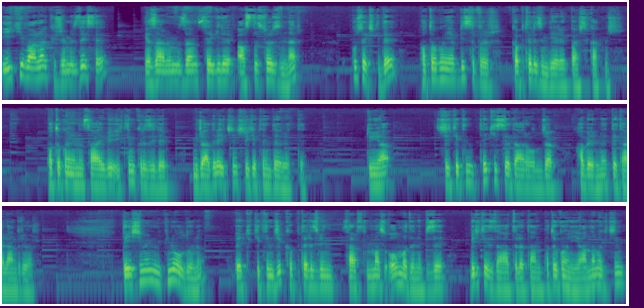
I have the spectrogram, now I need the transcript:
İyi ki varlar köşemizde ise yazarlarımızdan sevgili Aslı Sözdinler bu seçkide Patagonya 1.0 kapitalizm diyerek başlık atmış. Patagonya'nın sahibi iklim kriziyle mücadele için şirketini devretti. Dünya şirketin tek hissedarı olacak haberini detaylandırıyor. Değişimin mümkün olduğunu ve tüketimci kapitalizmin sarsılmaz olmadığını bize bir kez daha hatırlatan Patagonya'yı anlamak için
